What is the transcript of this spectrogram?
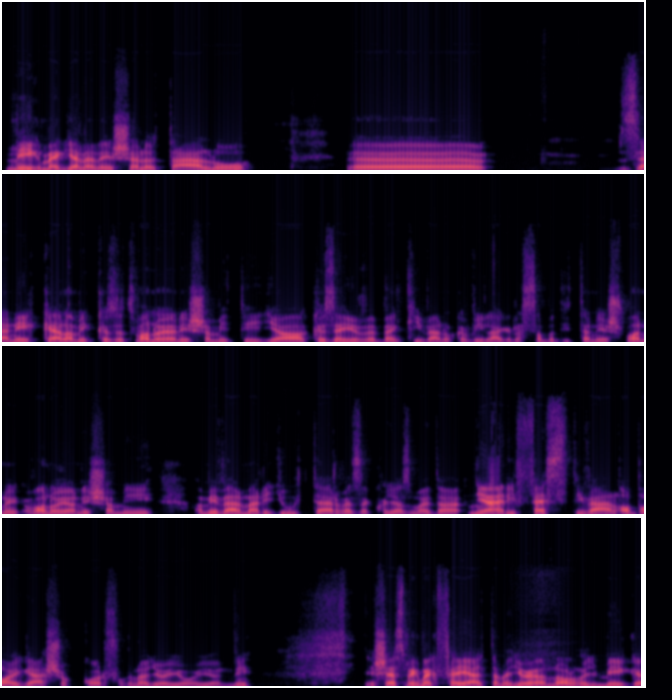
még megjelenés előtt álló zenékkel, amik között van olyan is, amit így a közeljövőben kívánok a világra szabadítani, és van, van olyan is, ami, amivel már így úgy tervezek, hogy az majd a nyári fesztivál abajgásokkor fog nagyon jól jönni. És ezt még megfejeltem egy olyannal, hogy még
